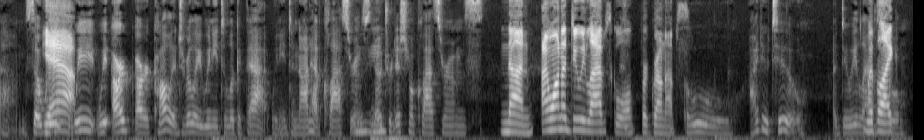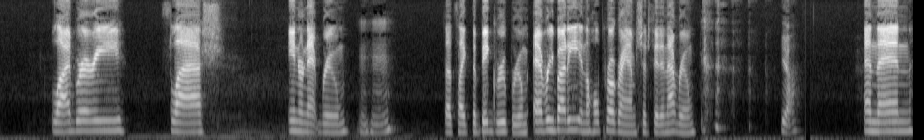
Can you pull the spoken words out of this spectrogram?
Um, so we, Yeah. we we our our college really we need to look at that. We need to not have classrooms, no traditional classrooms. None. I want a Dewey Lab School for grown-ups. Oh, I do too. A Dewey Lab With, like, library slash internet room. Mm-hmm. That's like the big group room. Everybody in the whole program should fit in that room. yeah. And then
